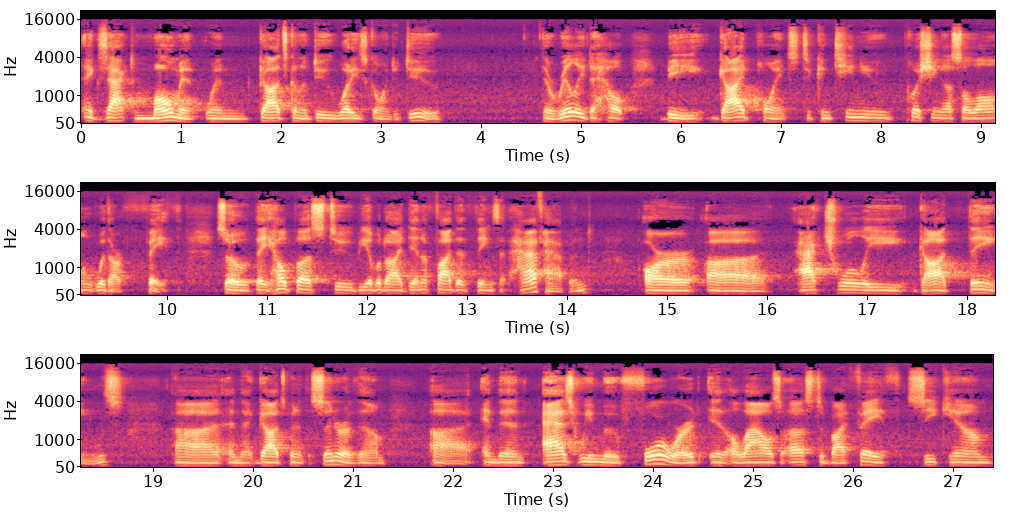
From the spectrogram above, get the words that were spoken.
exact moment when God's going to do what he's going to do. They're really to help be guide points to continue pushing us along with our faith. So they help us to be able to identify the things that have happened are uh, actually God things, uh, and that God's been at the center of them. Uh, and then as we move forward, it allows us to, by faith, seek Him,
